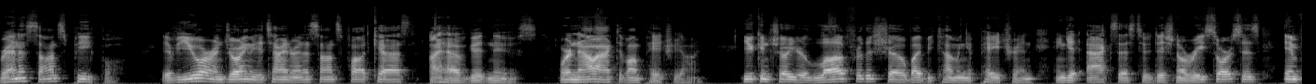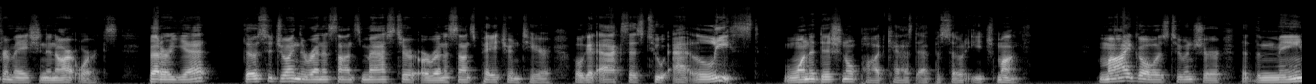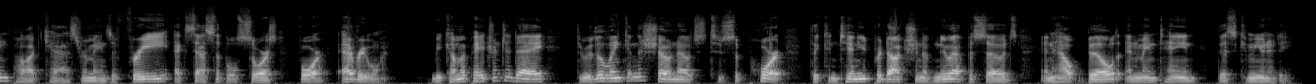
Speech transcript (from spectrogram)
Renaissance people, if you are enjoying the Italian Renaissance podcast, I have good news. We're now active on Patreon. You can show your love for the show by becoming a patron and get access to additional resources, information, and artworks. Better yet, those who join the Renaissance Master or Renaissance Patron tier will get access to at least one additional podcast episode each month. My goal is to ensure that the main podcast remains a free, accessible source for everyone. Become a patron today through the link in the show notes to support the continued production of new episodes and help build and maintain this community.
